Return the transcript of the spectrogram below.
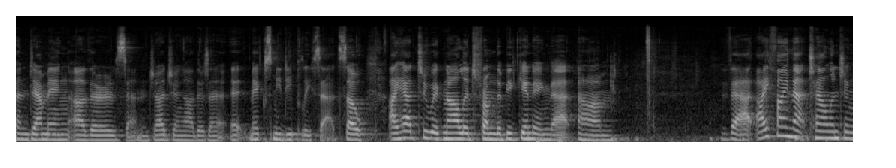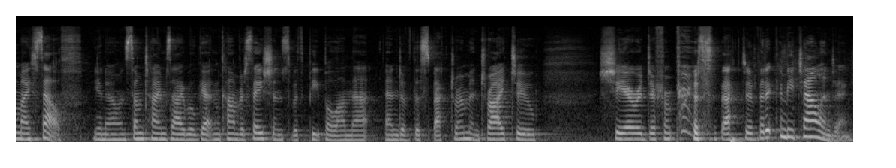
condemning others and judging others, and it, it makes me deeply sad. So I had to acknowledge from the beginning that um, that I find that challenging myself, you know, and sometimes I will get in conversations with people on that end of the spectrum and try to share a different perspective, but it can be challenging.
